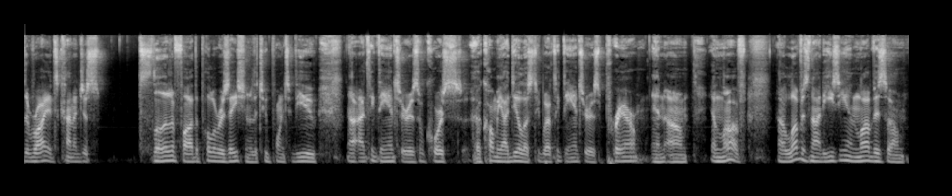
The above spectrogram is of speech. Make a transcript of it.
the riots kind of just solidify the polarization of the two points of view? Uh, I think the answer is, of course, uh, call me idealistic, but I think the answer is prayer and um, and love. Uh, love is not easy, and love is. Um,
